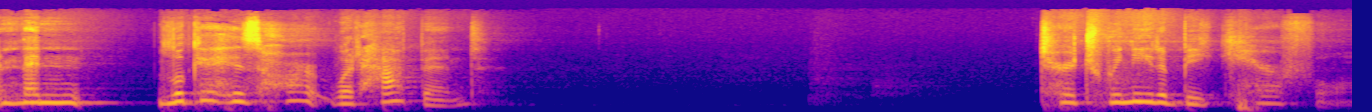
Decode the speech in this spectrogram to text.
And then look at his heart, what happened. Church, we need to be careful.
